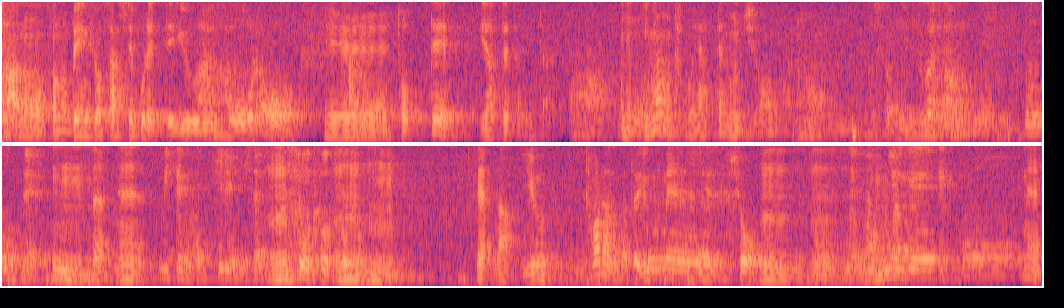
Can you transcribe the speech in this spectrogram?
ん、あのその勉強させてくれっていう子らをあのへ取ってやってたみたい、うん、今も多分やってんのに違うのか確かに菅谷さんもどんどんねなうん。えそうやね。店もきれいにしたりとか。うん。そうそうそう、うん。うん。そうやな。有宝塚って有名でしょ。う、うん。そうですね、うん土産結構。ね。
